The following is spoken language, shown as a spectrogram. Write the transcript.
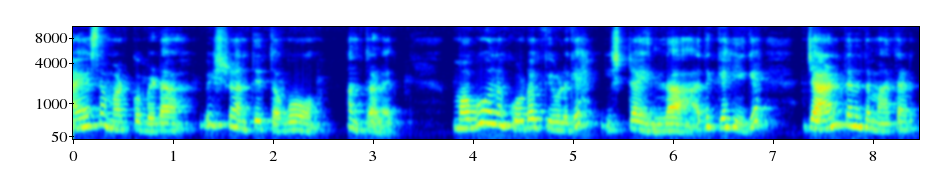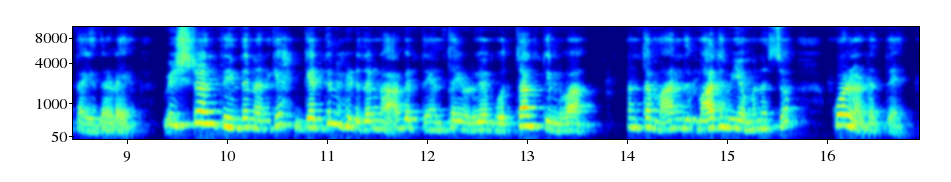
ಆಯಾಸ ಮಾಡ್ಕೋಬೇಡ, ವಿಶ್ರಾಂತಿ ತಗೋ ಅಂತಾಳೆ. ಮಗುವನ್ನು ಕೊಡೋಕ್ಕೆ ಇವಳಿಗೆ ಇಷ್ಟ ಇಲ್ಲ, ಅದಕ್ಕೆ ಹೀಗೆ ಜಾಣತನದ ಮಾತಾಡ್ತಾ ಇದ್ದಾಳೆ. ವಿಶ್ರಾಂತಿಯಿಂದ ನನಗೆ ಗೆದ್ದಲು ಹಿಡ್ದಂಗೆ ಆಗುತ್ತೆ ಅಂತ ಹೇಳುವೆ ಗೊತ್ತಾಗ್ತಿಲ್ವಾ? ಅಂತ ಮಾನ್, ಮಾಧವಿಯ ಮನಸ್ಸು ಕೋಳಾಡುತ್ತೆ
